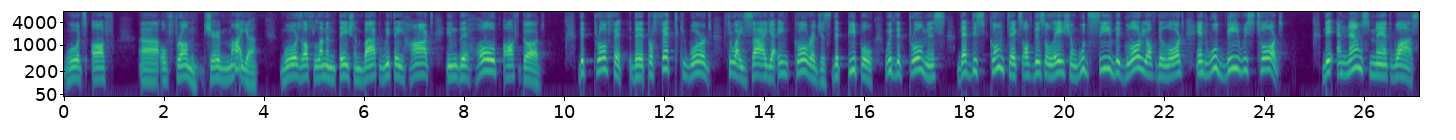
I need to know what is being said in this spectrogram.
Words of uh, or from Jeremiah, words of lamentation, but with a heart in the hope of God. The prophet, the prophetic word through Isaiah encourages the people with the promise that this context of desolation would see the glory of the Lord and would be restored. The announcement was,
